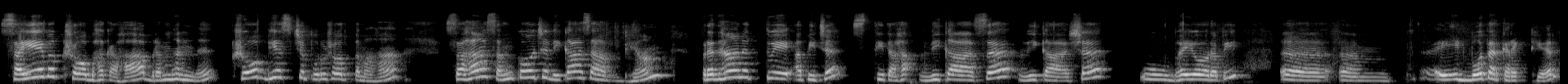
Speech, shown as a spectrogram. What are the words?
saeva kshobhakah brahman kshobhyascha purushottamah सः सङ्कोच विकासाभ्यां प्रधानत्वे अपि च स्थितः विकास ubhayorapi, uh, um, it both are correct here.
